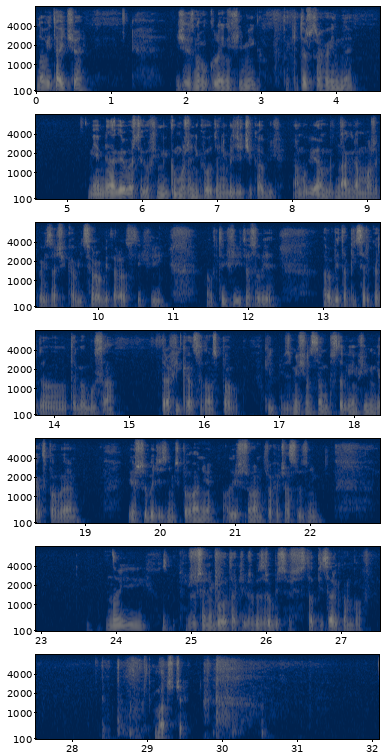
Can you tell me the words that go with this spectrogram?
No witajcie. Dzisiaj znowu kolejny filmik, taki też trochę inny. Miałem nie nagrywać tego filmiku, może nikogo to nie będzie ciekawić. A mówiłem, nagram, może kogoś zaciekawić, co robię teraz w tej chwili. No w tej chwili to sobie robię tapicerkę do tego busa trafika, co tam spał. Z miesiąc temu wstawiłem filmik, jak spawałem. Jeszcze będzie z nim spawanie, ale jeszcze mam trochę czasu z nim. No i życzenie było takie, żeby zrobić coś z tapicerką, bo zobaczcie.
